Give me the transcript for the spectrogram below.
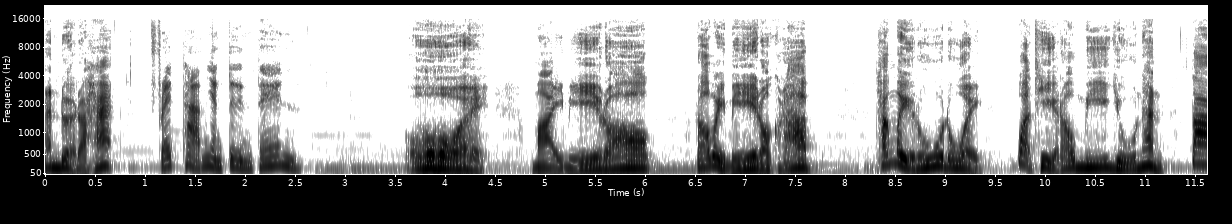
นั่นด้วยเหรอฮะ เฟร็ดถามอย่างตื่นเต้น โอ้ย ไม่มีหรอก เราไม่มีหรอกครับ ทั้งไม่รู้ด้วย ว่าที่เรามีอยู่นั่น ตา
